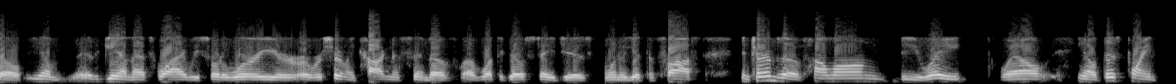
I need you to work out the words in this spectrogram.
So, you know, again, that's why we sort of worry or, or we're certainly cognizant of, of what the growth stage is when we get the frost. In terms of how long do you wait, well, you know, at this point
